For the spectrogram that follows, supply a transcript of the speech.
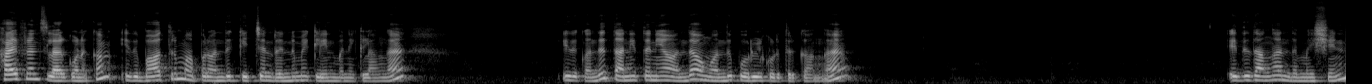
ஹாய் ஃப்ரெண்ட்ஸ் எல்லாருக்கும் வணக்கம். இது பாத்ரூம் அப்புறம் வந்து கிச்சன் ரெண்டுமே க்ளீன் பண்ணிக்கலாங்க. இதுக்கு வந்து தனித்தனியாக வந்து அவங்க வந்து பொருள் கொடுத்துருக்காங்க. இதுதாங்க அந்த மிஷின்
